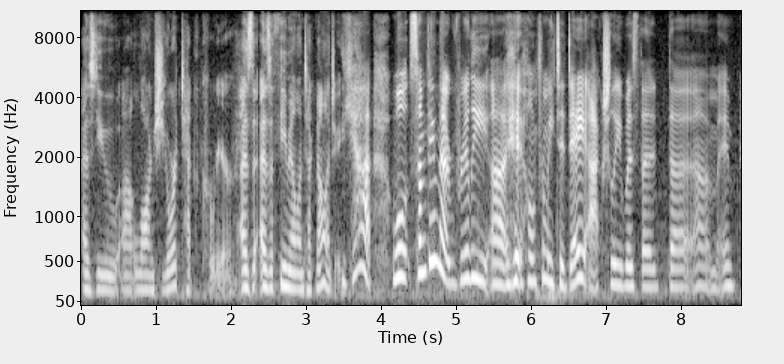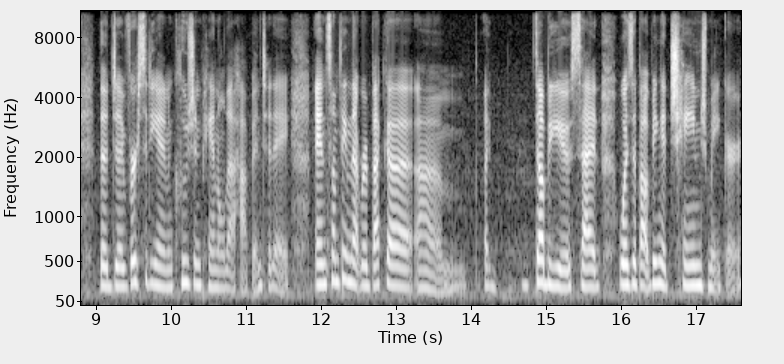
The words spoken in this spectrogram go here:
as you uh, launch your tech career as, as a female in technology? Yeah, well, something that really uh, hit home for me today actually was the the um, the diversity and inclusion panel that happened today, and something that Rebecca. Um, W said was about being a change maker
